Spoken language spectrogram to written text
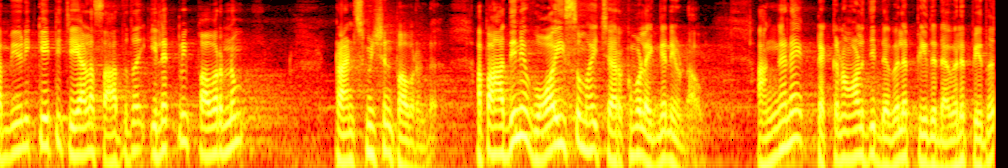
കമ്മ്യൂണിക്കേറ്റ് ചെയ്യാനുള്ള സാധ്യത ഇലക്ട്രിക് പവറിനും ട്രാൻസ്മിഷൻ പവറുണ്ട് അപ്പോൾ അതിനെ വോയിസുമായി ചേർക്കുമ്പോൾ എങ്ങനെയുണ്ടാവും അങ്ങനെ ടെക്നോളജി ഡെവലപ്പ് ചെയ്ത് ഡെവലപ്പ് ചെയ്ത്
